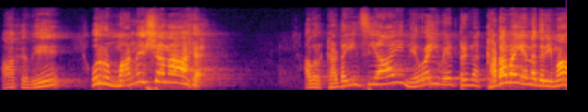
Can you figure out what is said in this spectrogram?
ஆகவே ஒரு மனுஷனாக அவர் கடைசியாய் நிறைவேற்றின கடமை என்ன தெரியுமா?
